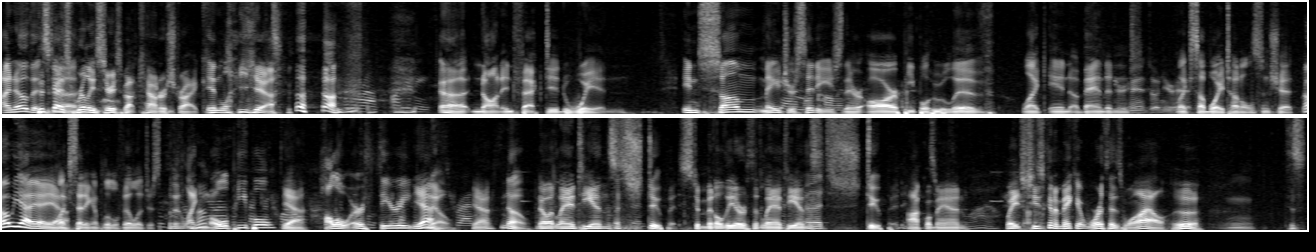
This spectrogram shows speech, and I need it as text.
I know that This guy's uh, really serious about Counter Strike. in like yeah. Underneath. uh, non-infected win. In some major cities, there are people who live like in abandoned like subway tunnels and shit, Oh, yeah, yeah, yeah. like setting up little villages. But like Uh-huh. mole people, Yeah. Hollow Earth theory, yeah. no, Yeah. no, No Atlanteans. that's stupid. Just middle of the earth Atlanteans. That's stupid. Aquaman. Wait, she's going to make it worth his while. Ugh. Just-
